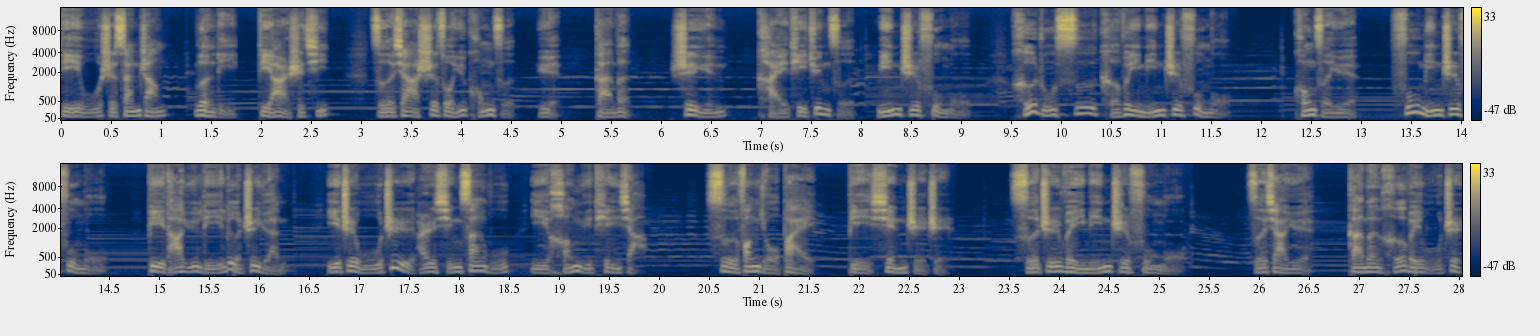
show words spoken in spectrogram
第五十三章论礼第二十七。子夏侍坐于孔子曰：“敢问，诗云：‘凯替君子，民之父母。’何如斯可谓民之父母？”孔子曰：“夫民之父母，必达于礼乐之源，以致五治而行三无，以恒于天下。四方有败，必先知之。此之谓民之父母。”子夏曰：“敢问何为五治？”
